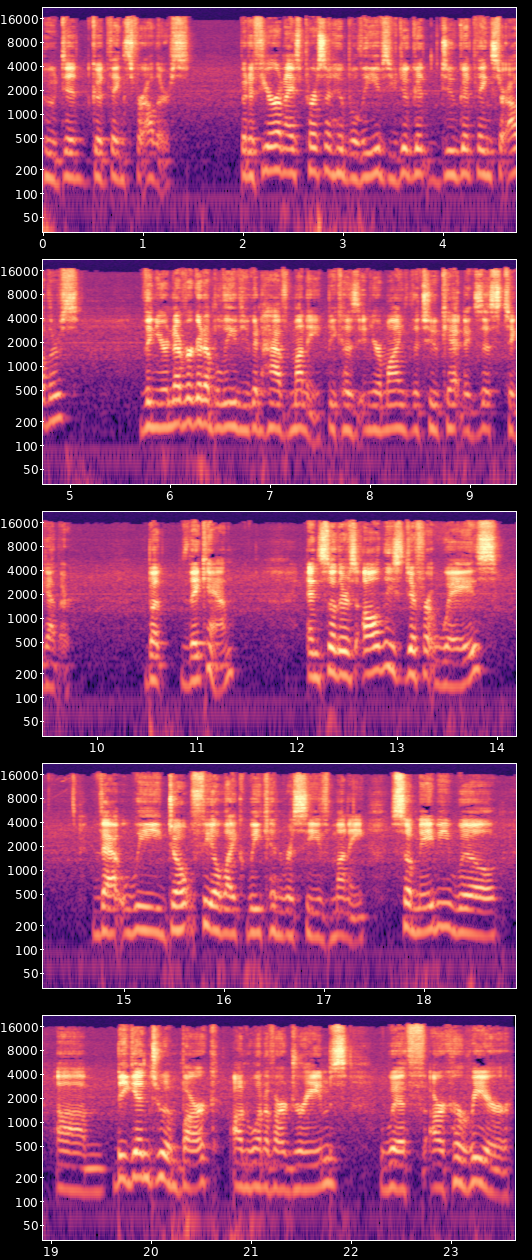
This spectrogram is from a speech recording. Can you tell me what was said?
who did good things for others. But if you're a nice person who believes you do good do good things for others, then you're never going to believe you can have money because in your mind the two can't exist together. But they can. And so there's all these different ways that we don't feel like we can receive money. So maybe we'll um, begin to embark on one of our dreams with our career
